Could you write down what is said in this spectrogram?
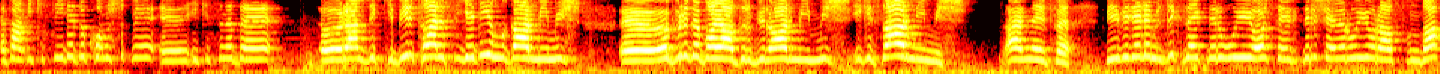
Efendim ikisiyle de konuştuk ve e, ikisine de öğrendik ki bir tanesi 7 yıllık armiymiş. E, öbürü de bayağıdır bir armiymiş. İkisi de armiymiş. Her neyse. Birbirleriyle müzik zevkleri uyuyor. Sevdikleri şeyler uyuyor aslında.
